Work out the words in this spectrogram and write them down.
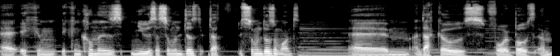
Uh, it can it can come as news that someone does that someone doesn't want. Um, and that goes for both a,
